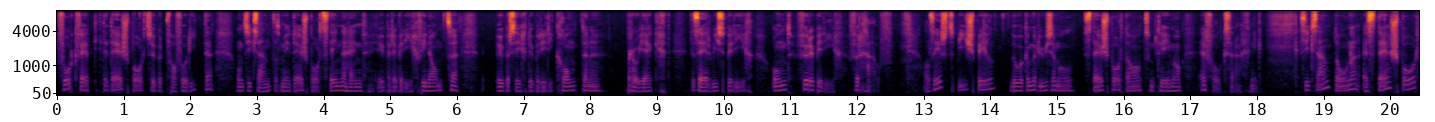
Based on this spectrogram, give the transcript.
vorgefertigten Dashboards über die Favoriten und Sie sehen, dass wir Dashboards drin haben über den Bereich Finanzen, Übersicht über Ihre Konten, Projekt, den Servicebereich und für den Bereich Verkauf. Als erstes Beispiel schauen wir uns einmal das Dashboard an zum Thema Erfolgsrechnung. Sie sehen hier ein Dashboard,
